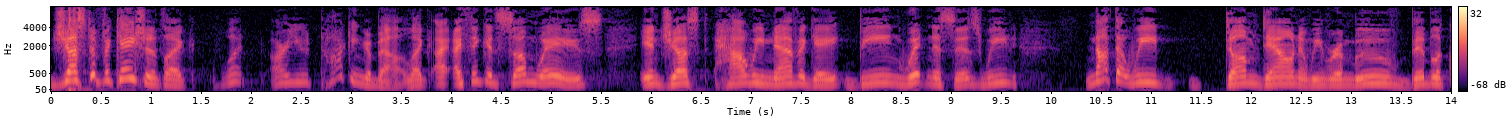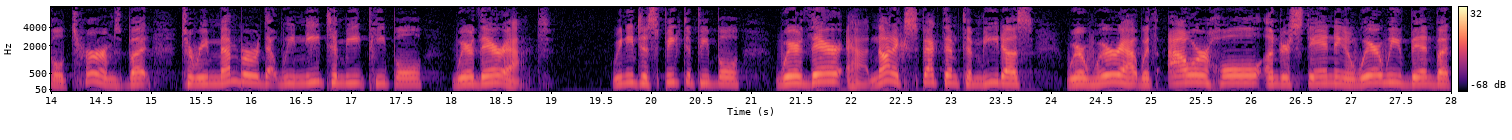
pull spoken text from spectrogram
justification. It's like, what are you talking about? Like, I, I think in some ways, in just how we navigate being witnesses, we not that we dumb down and we remove biblical terms, but to remember that we need to meet people where they're at. We need to speak to people where they're at, not expect them to meet us where we're at with our whole understanding and where we've been, but,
